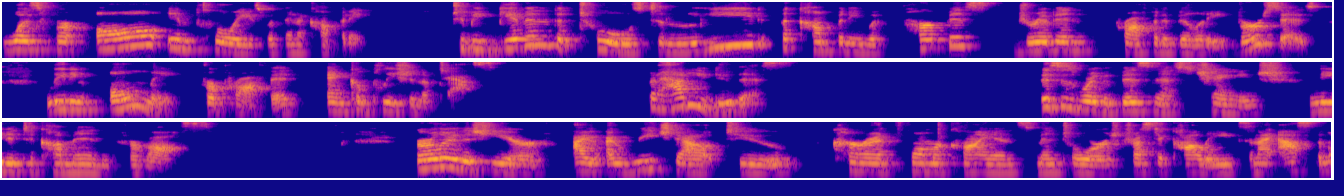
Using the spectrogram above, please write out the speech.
was for all employees within a company to be given the tools to lead the company with purpose driven profitability versus leading only for profit and completion of tasks. But how do you do this? This is where the business change needed to come in for Voss. Earlier this year, I, I reached out to current, former clients, mentors, trusted colleagues, and I asked them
